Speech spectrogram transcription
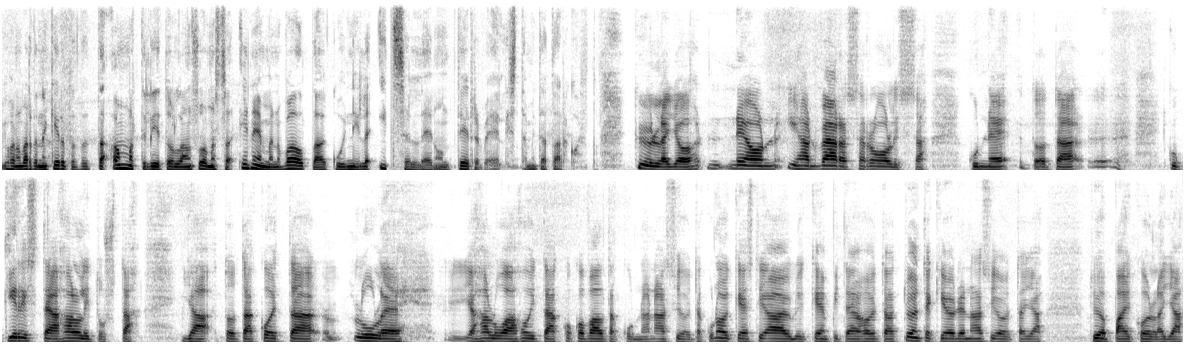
Juhana Vartinen kirjoittaa, että ammattiliitoilla on Suomessa enemmän valtaa kuin niille itselleen on terveellistä. Mitä tarkoittaa? Kyllä jo. Ne on ihan väärässä roolissa, kun ne tota, kun kiristää hallitusta ja tota, koittaa, luulee ja haluaa hoitaa koko valtakunnan asioita, kun oikeasti AY-liikkeen pitää hoitaa työntekijöiden asioita ja työpaikoilla. Ja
